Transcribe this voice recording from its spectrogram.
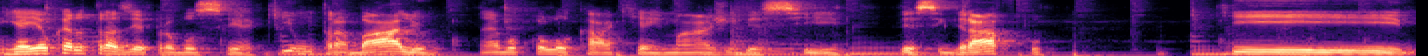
E aí eu quero trazer para você aqui um trabalho, né, vou colocar aqui a imagem desse, desse gráfico, que,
